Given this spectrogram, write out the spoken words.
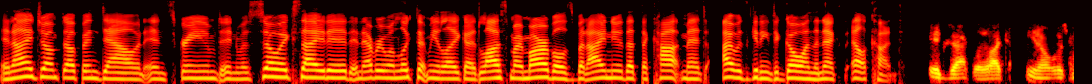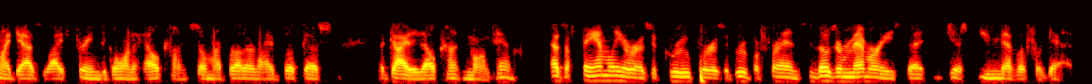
And I jumped up and down and screamed and was so excited. And everyone looked at me like I'd lost my marbles, but I knew that the cot meant I was getting to go on the next elk hunt. Exactly. Like, you know, it was my dad's life dream to go on an elk hunt. So my brother and I booked us a guided elk hunt in Montana. As a family or as a group or as a group of friends, those are memories that just you never forget.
